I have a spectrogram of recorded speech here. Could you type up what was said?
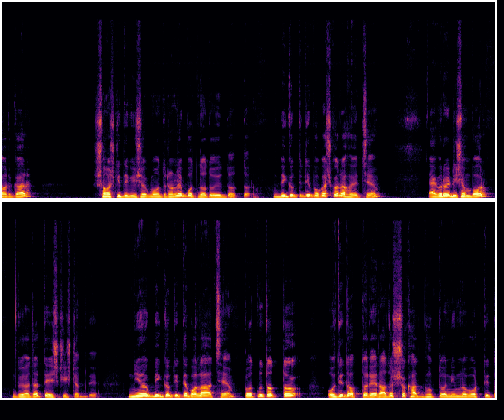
সরকার সংস্কৃতি বিষয়ক মন্ত্রণালয়ের প্রত্নত দপ্তর। বিজ্ঞপ্তিটি প্রকাশ করা হয়েছে এগারোই ডিসেম্বর দুই হাজার তেইশ খ্রিস্টাব্দে। নিয়োগ বিজ্ঞপ্তিতে বলা আছে, প্রত্নতত্ত্ব অধিদপ্তরে রাজস্ব খাতভুক্ত নিম্নবর্তিত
